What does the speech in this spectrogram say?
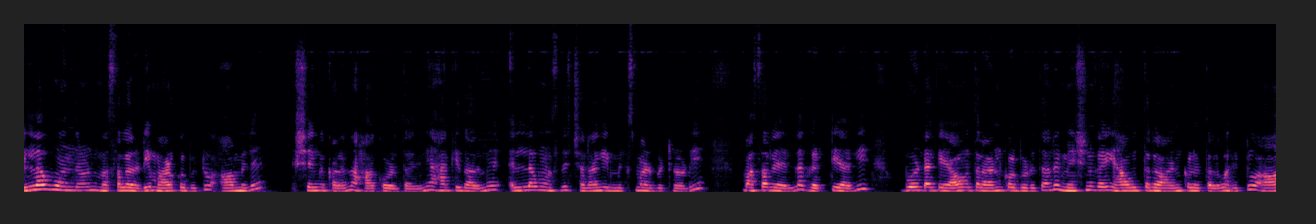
ಎಲ್ಲವೂ ಒಂದೊಂದು ಮಸಾಲ ರೆಡಿ ಮಾಡ್ಕೊಬಿಟ್ಟು ಆಮೇಲೆ ಶೇಂಗಾ ಕಾಳನ್ನು ಹಾಕೊಳ್ತಾ ಇದ್ದೀನಿ. ಹಾಕಿದಾದ್ಮೇಲೆ ಎಲ್ಲ ಒಂದ್ಸತಿ ಚೆನ್ನಾಗಿ ಮಿಕ್ಸ್ ಮಾಡಿಬಿಟ್ಟು ನೋಡಿ, ಮಸಾಲೆ ಎಲ್ಲ ಗಟ್ಟಿಯಾಗಿ ಬೋಂಡಕ್ಕೆ ಯಾವ ಥರ ಅಂದ್ಕೊಳ್ಬಿಡುತ್ತೆ ಅಂದರೆ ಮೆಣಸಿನ್ಕಾಯಿ ಯಾವ ಥರ ಅಂದ್ಕೊಳ್ಳುತ್ತಲ್ವ ಹಿಟ್ಟು, ಆ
